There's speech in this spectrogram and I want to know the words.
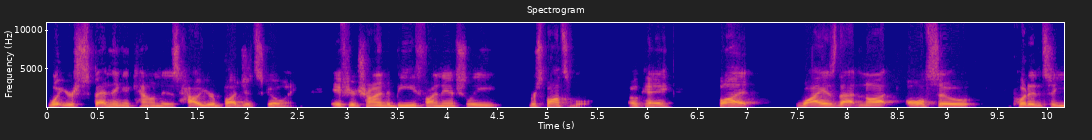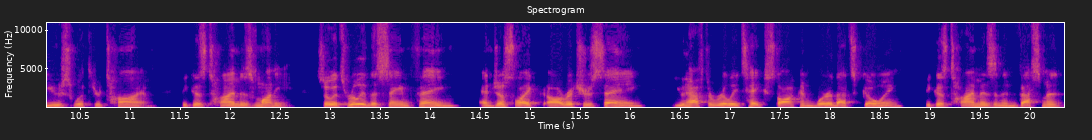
what your spending account is how your budget's going if you're trying to be financially responsible. Okay. But why is that not also put into use with your time? Because time is money. So it's really the same thing. And just like uh, Richard's saying, you have to really take stock in where that's going because time is an investment.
